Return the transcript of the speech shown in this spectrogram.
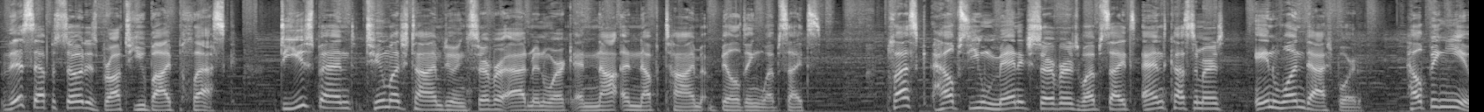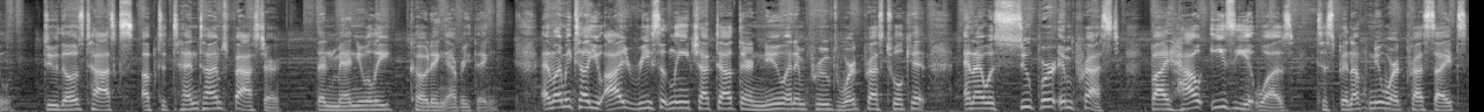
This episode is brought to you by Plesk. Do you spend too much time doing server admin work and not enough time building websites? Plesk helps you manage servers, websites, and customers in one dashboard, helping you do those tasks up to 10 times faster than manually coding everything. And let me tell you, I recently checked out their new and improved WordPress toolkit, and I was super impressed by how easy it was to spin up new WordPress sites,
